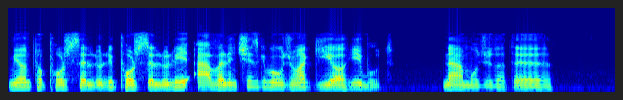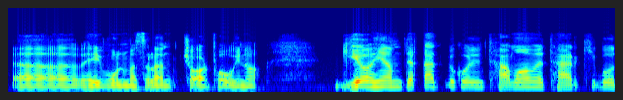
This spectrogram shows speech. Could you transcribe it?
میان تا پرسلولی. پرسلولی اولین چیزی که به وجود گیاهی بود. نه موجودات حیوان مثلا چهار پا و اینا. گیاهی هم دقت بکنید تمام ترکیب و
